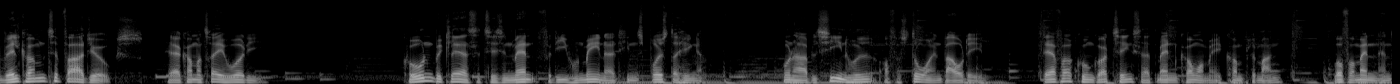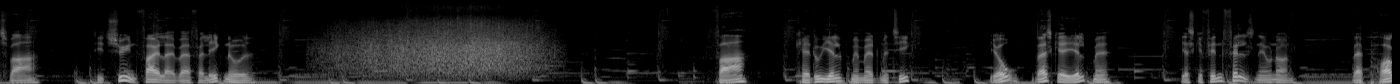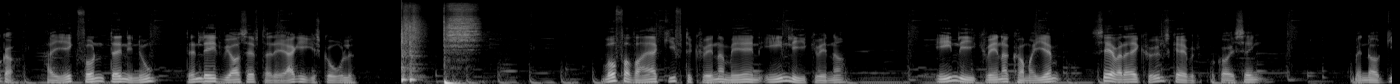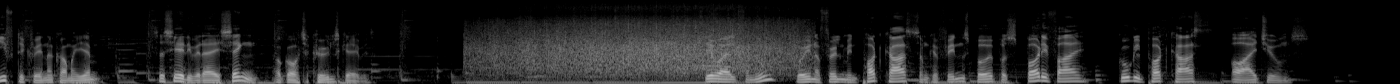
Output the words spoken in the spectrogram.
Velkommen til Far Jokes. Her kommer tre hurtige. Konen beklager sig til sin mand, fordi hun mener, at hendes bryster hænger. Hun har appelsinhud og for stor en bagdel. Derfor kunne hun godt tænke sig, at manden kommer med et kompliment, hvorfor manden han svarer, dit syn fejler i hvert fald ikke noget. Far, kan du hjælpe med matematik? Jo, hvad skal jeg hjælpe med? Jeg skal finde fællesnævneren. Hvad pokker? Har I ikke fundet den endnu? Den ledte vi også efter, da jeg gik i skole. Hvorfor vejer gifte kvinder mere end enlige kvinder? Enlige kvinder kommer hjem, ser hvad der er i køleskabet og går i seng. Men når gifte kvinder kommer hjem, så ser de hvad der er i sengen og går til køleskabet. Det var alt for nu. Gå ind og følg min podcast, som kan findes både på Spotify, Google Podcasts og iTunes.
